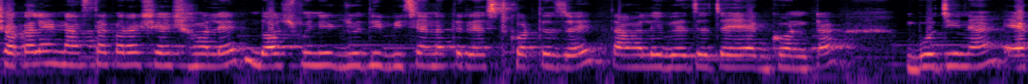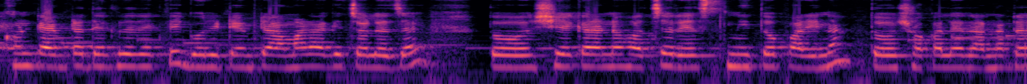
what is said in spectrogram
সকালের নাস্তা করা শেষ হলে দশ মিনিট যদি বিছানাতে রেস্ট করতে যাই, তাহলে বেজে যায় এক ঘণ্টা। বুঝি না, এখন টাইমটা দেখতে দেখতে ঘড়ি টাইমটা আমার আগে চলে যায়। তো সে কারণে হচ্ছে রেস্ট নিতেও পারি না। তো সকালে রান্নাটা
